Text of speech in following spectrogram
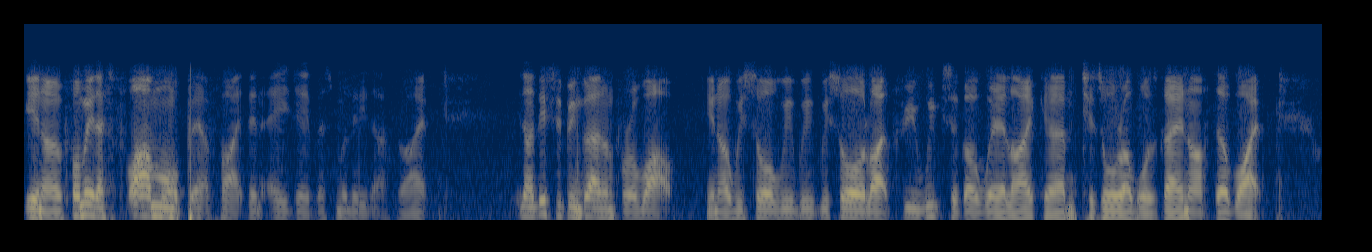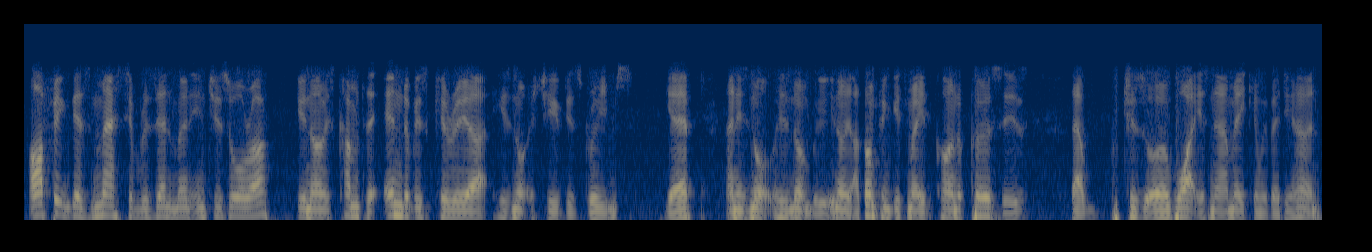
You know, for me, that's far more better fight than AJ versus Molina, right? You know, this has been going on for a while. You know, we saw we, we, we saw like a few weeks ago where like um, Chisora was going after Whyte. I think there's massive resentment in Chisora. You know, he's come to the end of his career. He's not achieved his dreams. Yeah, and he's not. He's not. You know, I don't think he's made the kind of purses that Chisora Whyte is now making with Eddie Hearn.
